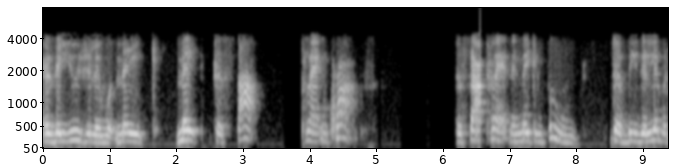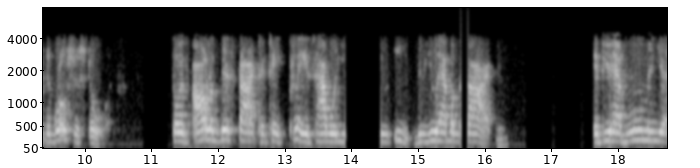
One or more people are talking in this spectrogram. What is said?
as they usually would make make to stop planting crops, to stop planting and making food to be delivered to grocery stores. So if all of this start to take place, how will you eat? Do you have a garden? If you have room in your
